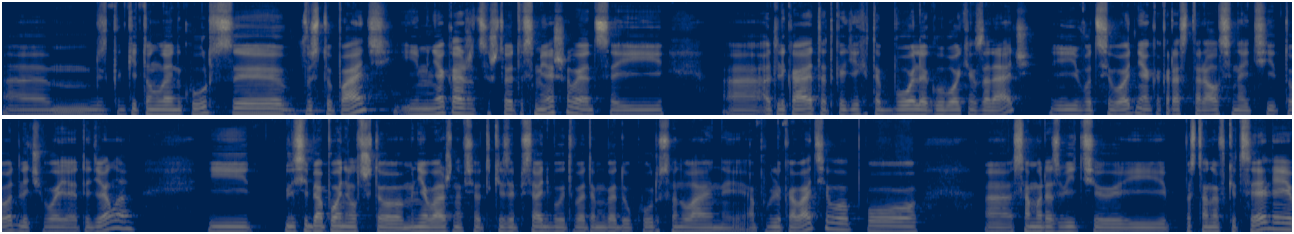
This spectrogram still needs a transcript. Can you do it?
эм, какие-то онлайн-курсы, выступать, и мне кажется, что это смешивается и э, отвлекает от каких-то более глубоких задач, и вот сегодня я как раз старался найти то, для чего я это делаю, и для себя понял, что мне важно все-таки записать будет в этом году курс онлайн и опубликовать его по э, саморазвитию и постановке целей,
